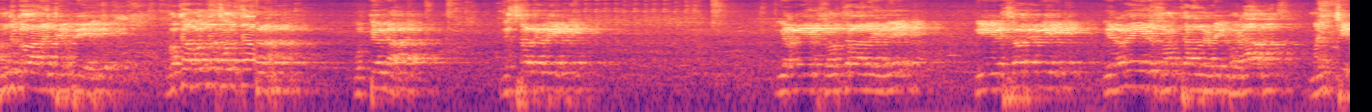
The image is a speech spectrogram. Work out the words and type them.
అందుకోవాలని చెప్పి ఒక వంద సంవత్సరాల ముఖ్యంగా విశ్వకవి ఇరవై ఐదు సంవత్సరాలైంది ఈ విశ్వకవి ఇరవై ఐదు సంవత్సరాల నుండి కూడా మంచి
